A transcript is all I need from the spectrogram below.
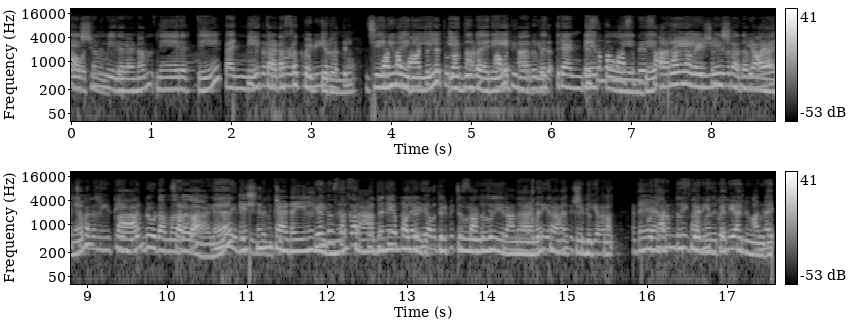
റേഷൻ വിതരണം നേരത്തെ തന്നെ തടസ്സപ്പെട്ടിരുന്നു. ജനുവരിയിൽ ഇതുവരെ. അറുപത്തിരണ്ട് പോയിന്റ് ആറ് ഏഴ് ശതമാനം കാർഡ് ഉടമകളാണ് റേഷൻ. കടയിൽ നിന്ന് സാധനങ്ങൾ എടുത്തിട്ടുള്ളൂ എന്നാണ് കണക്കെടുപ്പ്. കടയടപ്പ് സമരത്തിലൂടെ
